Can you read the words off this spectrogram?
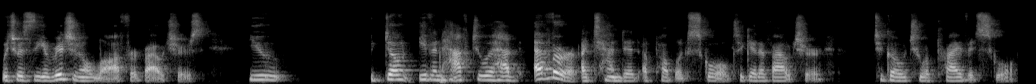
which was the original law for vouchers you don't even have to have ever attended a public school to get a voucher to go to a private school.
